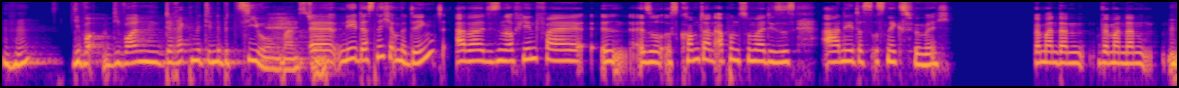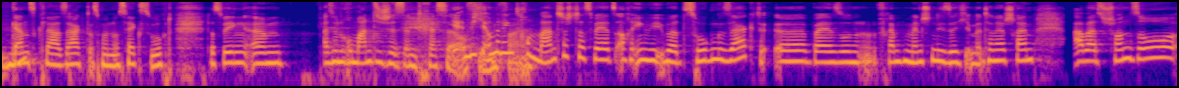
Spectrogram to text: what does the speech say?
die, wo- die wollen direkt mit dir eine Beziehung, meinst du? Äh, nee, das nicht unbedingt, aber die sind auf jeden Fall, also es kommt dann ab und zu mal dieses, ah nee, das ist nix für mich. Wenn man dann, wenn man dann ganz klar sagt, dass man nur Sex sucht. Deswegen, ähm, also ein romantisches Interesse. Ja, nicht unbedingt Fall. romantisch, das wäre jetzt auch irgendwie überzogen gesagt äh, bei so fremden Menschen, die sich im Internet schreiben. Aber es ist schon so,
